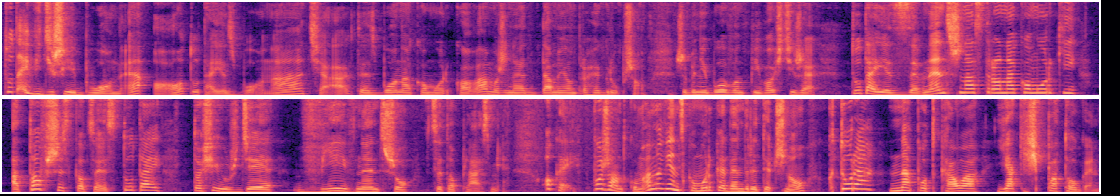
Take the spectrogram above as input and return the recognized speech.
Tutaj widzisz jej błonę. O, tutaj jest błona, ciach, to jest błona komórkowa. Może nawet damy ją trochę grubszą, żeby nie było wątpliwości, że tutaj jest zewnętrzna strona komórki, a to wszystko, co jest tutaj, to się już dzieje w jej wnętrzu, w cytoplazmie. Ok, w porządku. Mamy więc komórkę dendrytyczną, która napotkała jakiś patogen.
